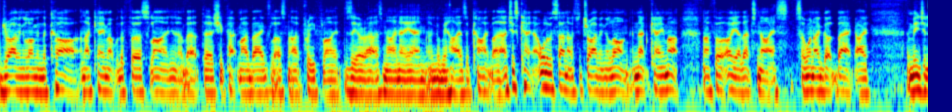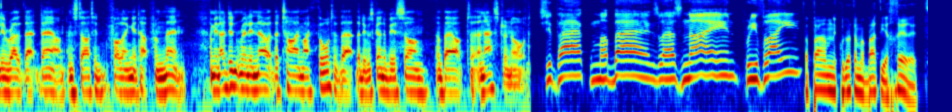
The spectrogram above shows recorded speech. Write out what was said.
driving along in the car and I came up with the first line, you know, about uh, she packed my bags last night pre-flight, zero hours, 9 a.m. and I'm going to be high as a kite. But I just came, all of a sudden I was driving along and that came up and I thought, oh yeah, that's nice. So when I got back, I immediately wrote that down and started following it up from then. I mean, I didn't really know at the time I thought of that, that it was going to be a song about uh, an astronaut. She packed my bags last night, pre-flight, הפעם נקודת המבט היא אחרת.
